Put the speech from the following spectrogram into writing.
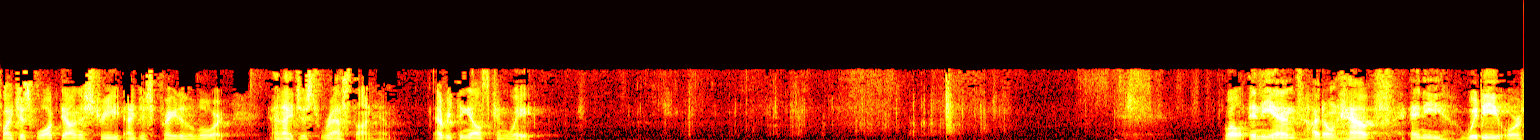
So I just walk down the street and I just pray to the Lord and I just rest on Him. Everything else can wait. Well, in the end, I don't have any witty or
